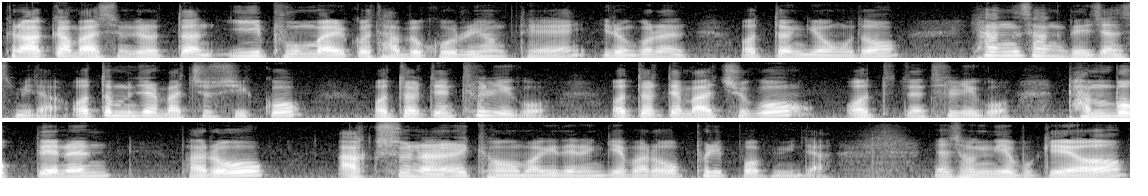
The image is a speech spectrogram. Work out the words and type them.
그럼 아까 말씀드렸던 이 부분만 읽고 답을 고르는 형태 이런 거는 어떤 경우도 향상되지 않습니다. 어떤 문제를 맞출 수 있고 어떨 땐 틀리고 어떨 때 맞추고 어떨 땐 틀리고 반복되는 바로 악순환을 경험하게 되는 게 바로 풀이법입니다. 자, 정리해 볼게요.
